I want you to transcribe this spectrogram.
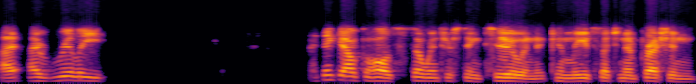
i i really i think alcohol is so interesting too and it can leave such an impression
